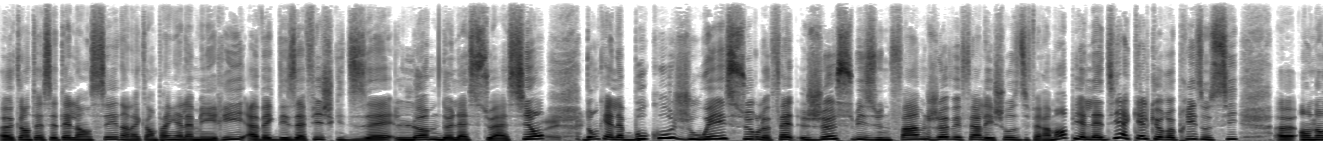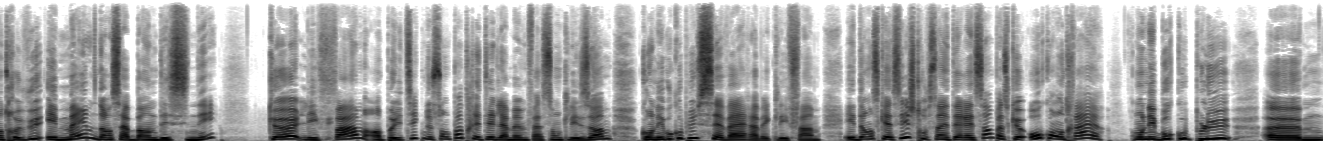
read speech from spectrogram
euh, quand elle s'était lancée dans la campagne à la mairie avec des affiches qui disaient l'homme de la situation. Donc, elle a beaucoup joué sur le fait je suis une femme, je vais faire les choses différemment. Puis elle l'a dit à quelques reprises aussi euh, en entrevue et même dans sa bande dessinée que les femmes en politique ne sont pas traitées de la même façon que les hommes, qu'on est beaucoup plus sévère avec les femmes. Et dans ce cas-ci, je trouve ça intéressant parce que au contraire, on est beaucoup plus, euh,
